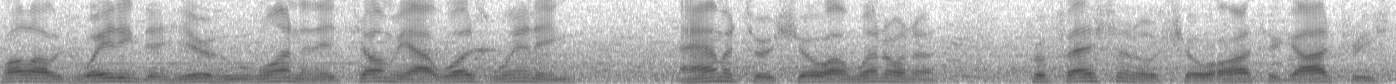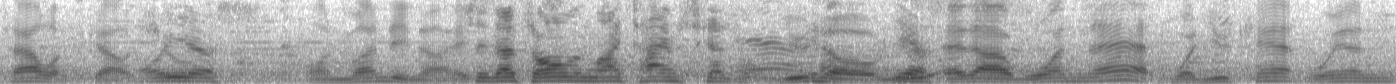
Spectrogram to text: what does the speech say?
while I was waiting to hear who won, and they tell me I was winning, amateur show, I went on a professional show, Arthur Godfrey's Talent Scout Show. Oh, show yes. on Monday night. See, that's all in my time schedule. You Yeah. know, you, yes. and I won that. Well, you can't win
